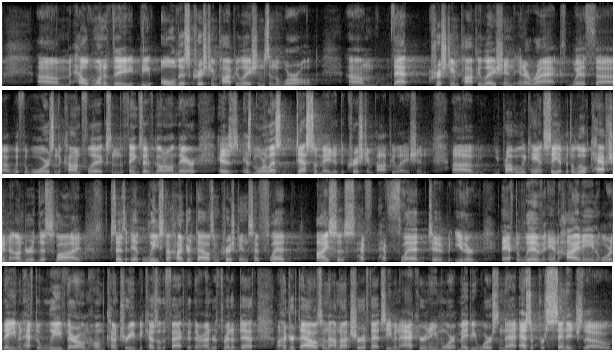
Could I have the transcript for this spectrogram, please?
um, held one of the, the oldest Christian populations in the world. Um, that Christian population in Iraq, with, uh, with the wars and the conflicts and the things that have gone on there, has, has more or less decimated the Christian population. Uh, you probably can't see it, but the little caption under this slide says at least 100,000 Christians have fled ISIS have, have fled to either they have to live in hiding or they even have to leave their own home country because of the fact that they're under threat of death. 100,000, I'm not sure if that's even accurate anymore. It may be worse than that. As a percentage, though,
